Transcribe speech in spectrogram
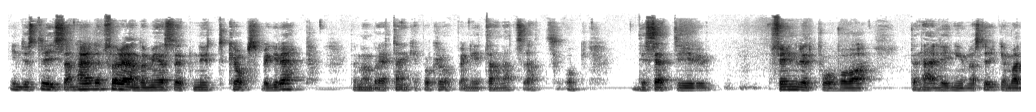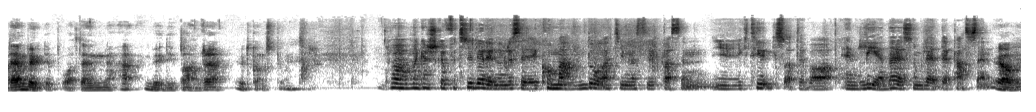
industrisamhället för ändå med sig ett nytt kroppsbegrepp där man börjar tänka på kroppen i ett annat sätt och det sätter ju fingret på vad den här linggymnastiken, vad den byggde på, att den byggde på andra utgångspunkter. Ja, man kanske ska förtydliga det när du säger kommando, att gymnastikpassen ju gick till så att det var en ledare som ledde passen ja.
